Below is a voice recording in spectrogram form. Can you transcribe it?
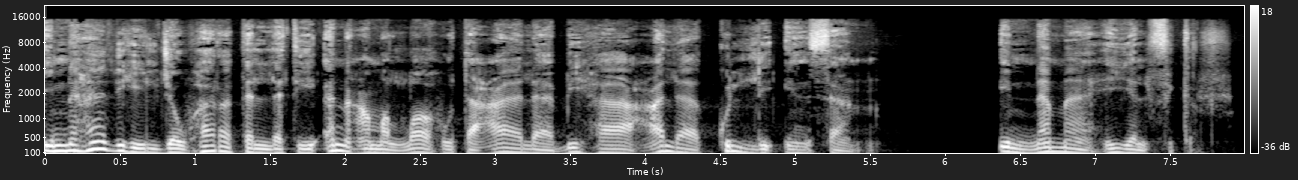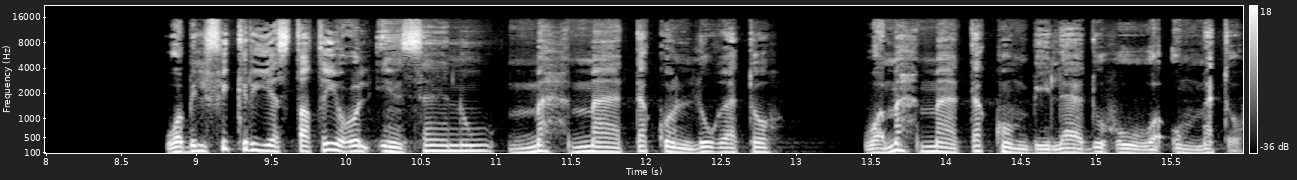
إن هذه الجوهرة التي أنعم الله تعالى بها على كل إنسان إنما هي الفكر. وبالفكر يستطيع الإنسان مهما تكن لغته ومهما تكن بلاده وأمته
